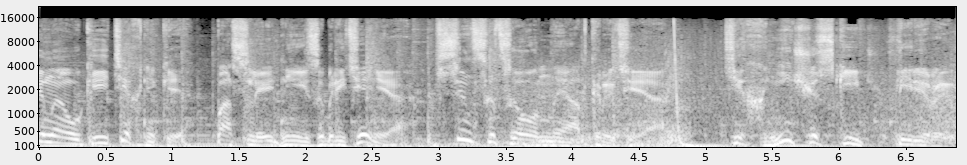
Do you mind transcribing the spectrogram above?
науки и техники. Последние изобретения. Сенсационные открытия. Технический перерыв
